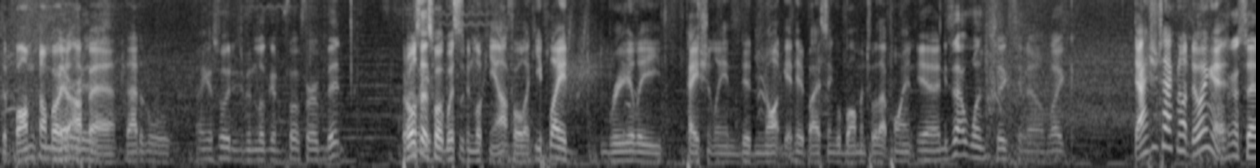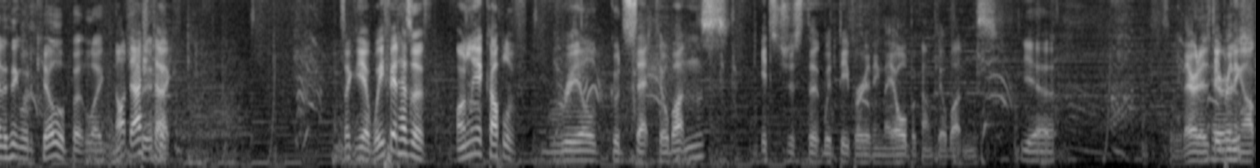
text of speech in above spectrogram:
The bomb combo There to up air, that'll. I guess what he's been looking for for a bit. But also, that's what Whissle's been looking out for. Like he played really patiently and did not get hit by a single bomb until that point. Yeah, and he's at 160 now. Like, Dash attack not doing it. I was gonna say anything would kill, but like Not dash attack. It's like yeah, Wii Fit has a only a couple of real good set kill buttons. It's just that with deep breathing, they all become kill buttons. yeah. So there it is, There deep breathing is. up.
